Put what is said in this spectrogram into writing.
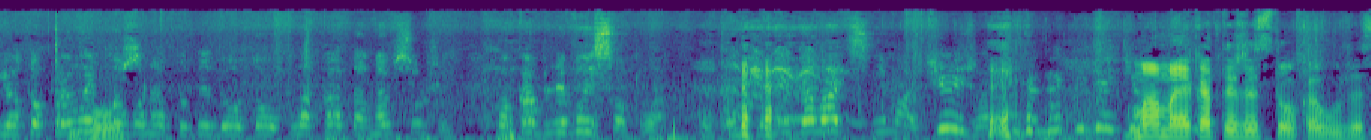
І ото прилипла Боже. вона туди до того плаката на всю життя, поки б не висохла. Не давати знімати. Чуєш? Висока, На кидячок. Мама, яка ти жорстока, ужас.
